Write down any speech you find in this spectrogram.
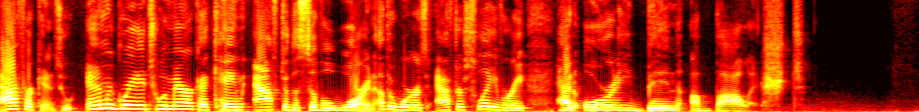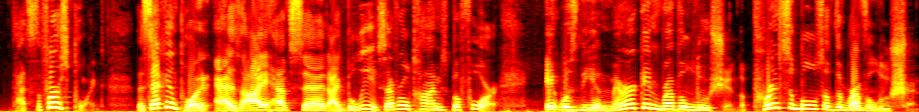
Africans who emigrated to America came after the Civil War. In other words, after slavery had already been abolished. That's the first point. The second point, as I have said, I believe, several times before, it was the American Revolution, the principles of the Revolution,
